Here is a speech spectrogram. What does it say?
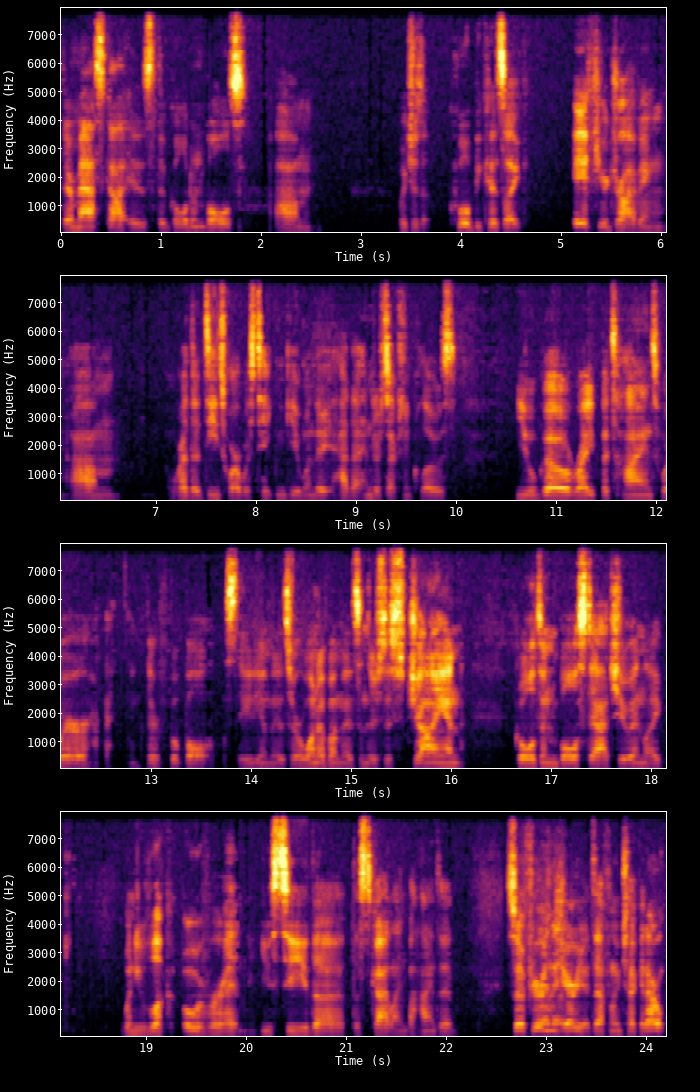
Their mascot is the Golden Bulls, um, which is cool because, like, if you're driving um, where the detour was taking you when they had that intersection closed, you go right behind where I think their football stadium is, or one of them is, and there's this giant Golden Bull statue, and like when you look over it, you see the the skyline behind it. So if you're in the area, definitely check it out.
